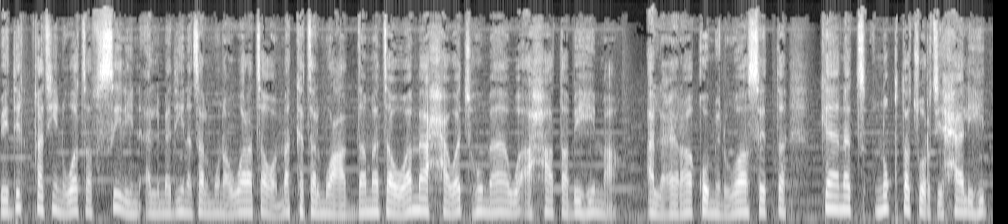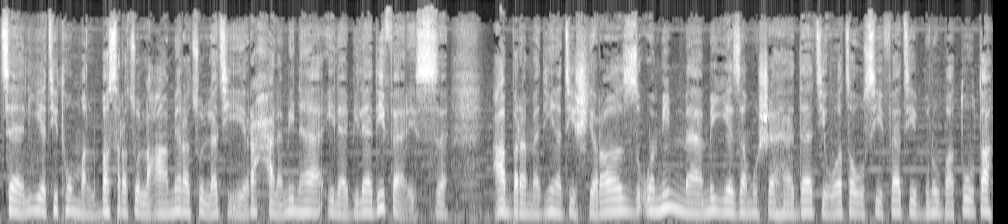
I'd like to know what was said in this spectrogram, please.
بدقة وتفصيل المدينة المنورة ومكة المعظمة وما حوتهما وأحاط بهما. العراق من واسط كانت نقطة ارتحاله التالية ثم البصرة العامرة التي رحل منها إلى بلاد فارس. عبر مدينة شيراز ومما ميز مشاهدات وتوصيفات ابن بطوطة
